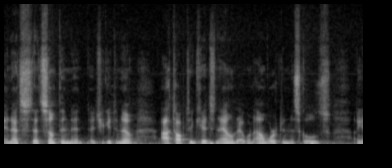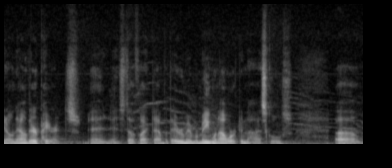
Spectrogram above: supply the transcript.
and that's that's something that, that you get to know. I talk to kids now that when I worked in the schools, you know, now they're parents and, and stuff like that, but they remember me when I worked in the high schools. Um,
